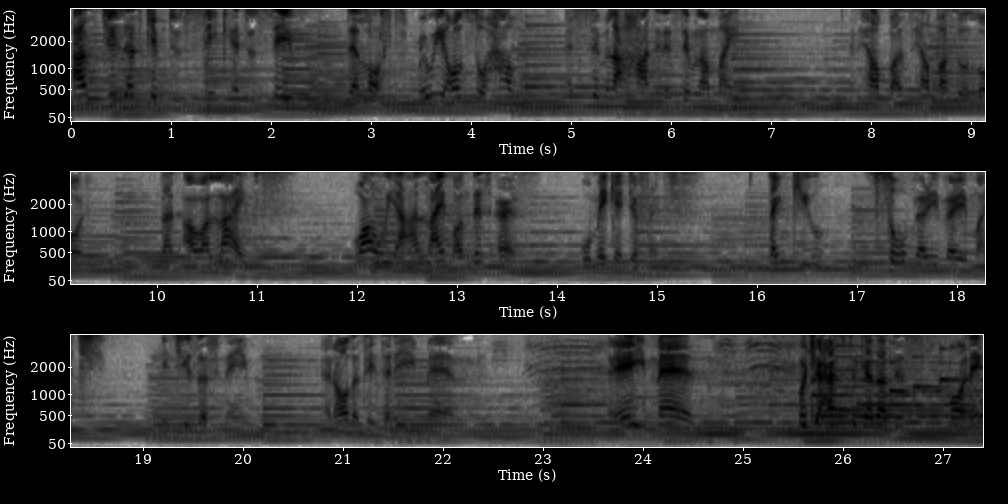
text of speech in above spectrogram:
As Jesus came to seek and to save the lost, may we also have a similar heart and a similar mind. And help us, help us, O Lord, that our lives, while we are alive on this earth, will make a difference. Thank you so very, very much. In Jesus' name. And all the saints said, Amen. Amen. Put your hands together this morning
